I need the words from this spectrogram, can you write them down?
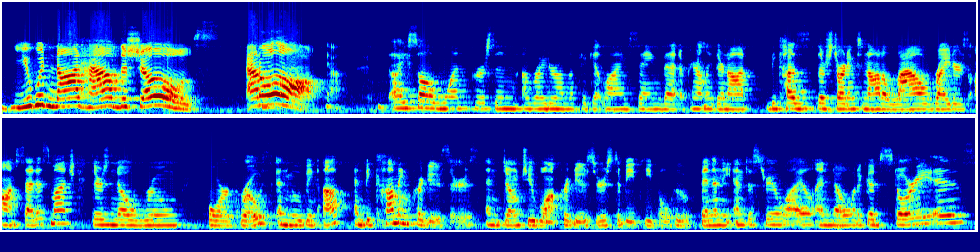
Mm-hmm. you would not have the shows at mm-hmm. all. Yeah. I saw one person, a writer on the picket line, saying that apparently they're not, because they're starting to not allow writers on set as much, there's no room for growth and moving up and becoming producers. And don't you want producers to be people who have been in the industry a while and know what a good story is?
